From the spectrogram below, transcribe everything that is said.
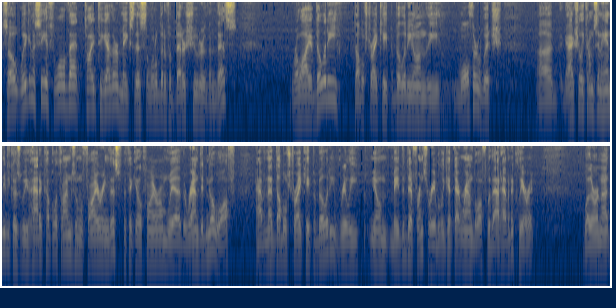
So we're going to see if all of that tied together makes this a little bit of a better shooter than this. Reliability, double strike capability on the Walther, which uh, actually comes in handy because we've had a couple of times when we're firing this particular firearm where the round didn't go off. Having that double strike capability really, you know, made the difference. We're able to get that round off without having to clear it. Whether or not,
